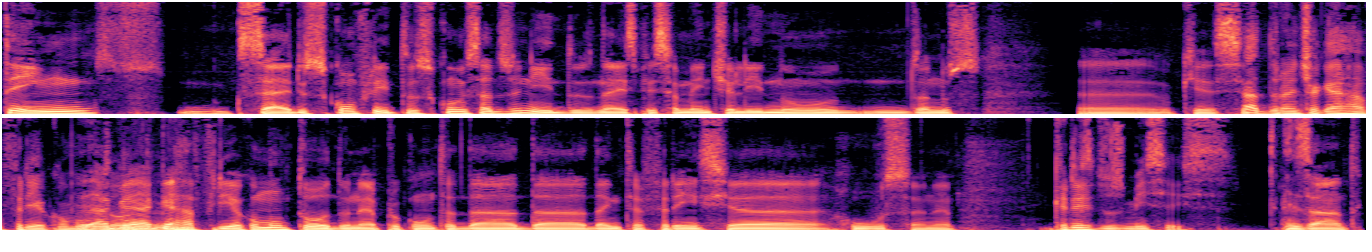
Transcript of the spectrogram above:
tem sérios conflitos com os Estados Unidos, né? Especialmente ali no, nos anos. Uh, o que ah, durante a Guerra Fria como um a, todo. A Guerra Fria como um todo, né? Por conta da, da, da interferência russa, né? Crise dos mísseis. Exato,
